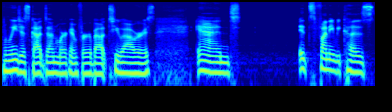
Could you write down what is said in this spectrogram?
And we just got done working for about two hours. And it's funny because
